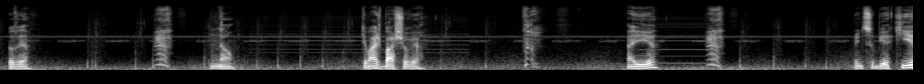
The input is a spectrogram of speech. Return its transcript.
Deixa eu ver. Não. Aqui mais baixo, deixa eu ver. Aí. Pra gente subir aqui.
